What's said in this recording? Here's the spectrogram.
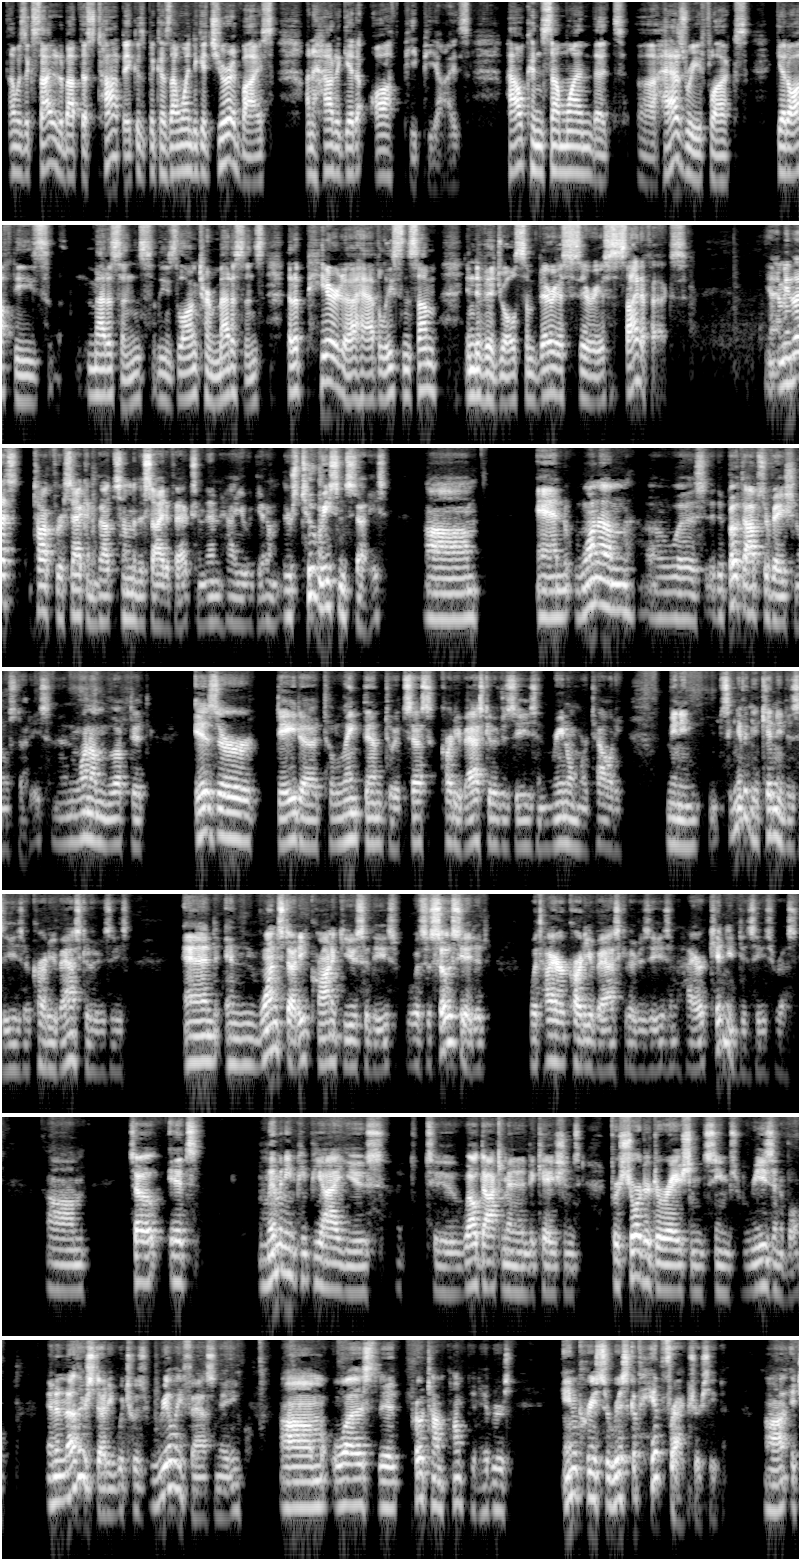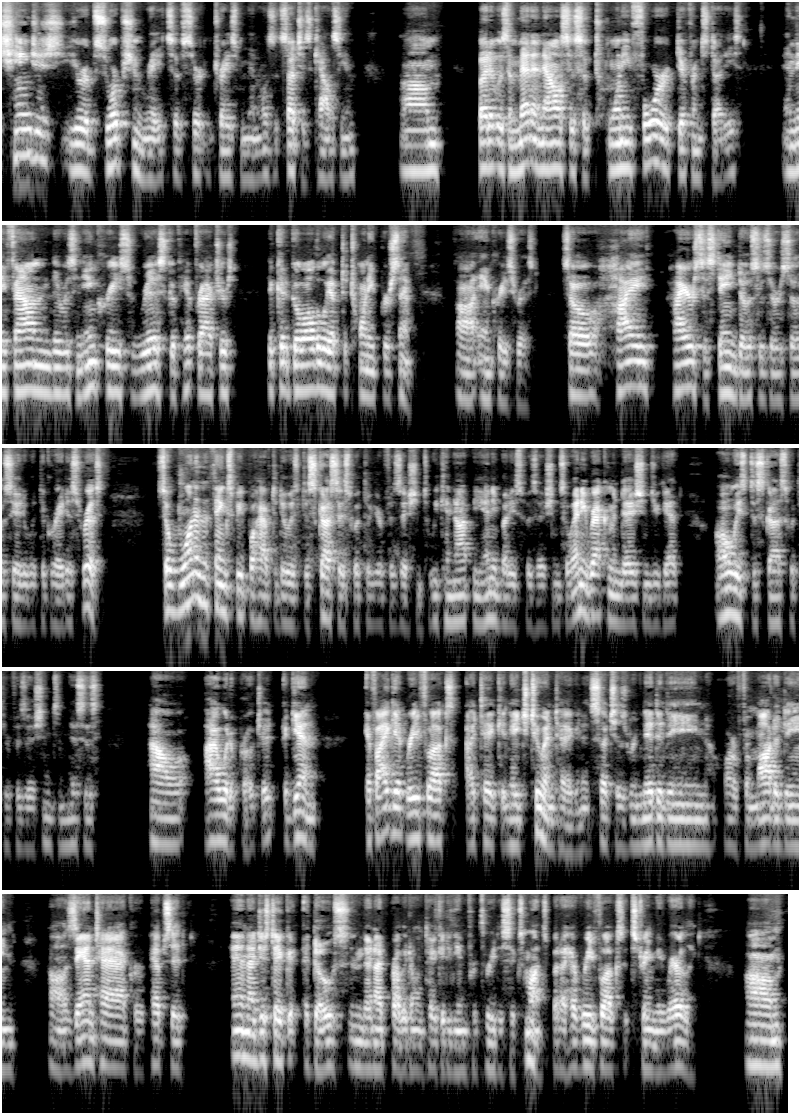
I was excited about this topic is because I wanted to get your advice on how to get off PPIs. How can someone that uh, has reflux get off these medicines, these long term medicines that appear to have, at least in some individuals, some various serious side effects? Yeah, I mean, let's talk for a second about some of the side effects and then how you would get them. There's two recent studies. Um, and one of them uh, was, both observational studies. And one of them looked at is there data to link them to excess cardiovascular disease and renal mortality, meaning significant kidney disease or cardiovascular disease. And in one study, chronic use of these was associated with higher cardiovascular disease and higher kidney disease risk. Um, so it's limiting PPI use to well documented indications for shorter duration seems reasonable. And another study, which was really fascinating, um, was that proton pump inhibitors increase the risk of hip fractures, even. Uh, it changes your absorption rates of certain trace minerals, such as calcium. Um, but it was a meta analysis of 24 different studies, and they found there was an increased risk of hip fractures that could go all the way up to 20% uh, increased risk. So high, higher sustained doses are associated with the greatest risk. So one of the things people have to do is discuss this with your physicians. We cannot be anybody's physician. So any recommendations you get, always discuss with your physicians. And this is how I would approach it. Again, if I get reflux, I take an H2 antagonist such as ranitidine or famotidine, uh, Zantac or Pepcid and I just take a dose and then I probably don't take it again for three to six months, but I have reflux extremely rarely. Um,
